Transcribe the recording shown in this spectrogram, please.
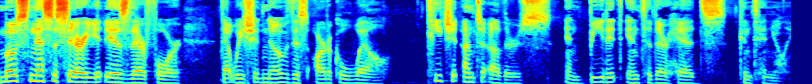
most necessary it is, therefore, that we should know this article well, teach it unto others, and beat it into their heads continually.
